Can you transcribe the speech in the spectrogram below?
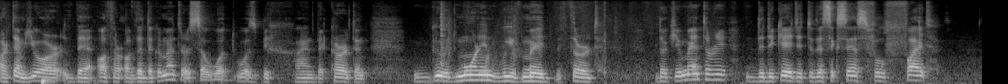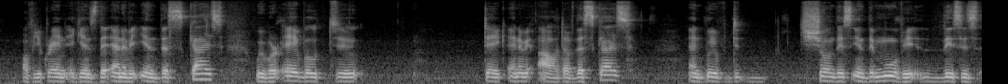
Artem, you are the author of the documentary, so what was behind the curtain? Good morning, we've made the third documentary dedicated to the successful fight of Ukraine against the enemy in the skies. We were able to take enemy out of the skies and we've shown this in the movie. This is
